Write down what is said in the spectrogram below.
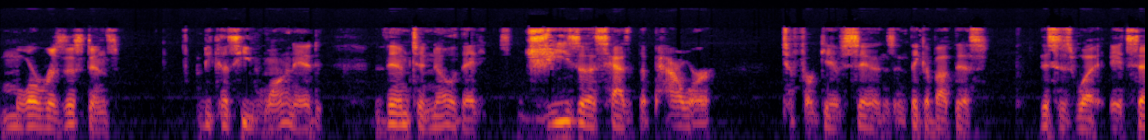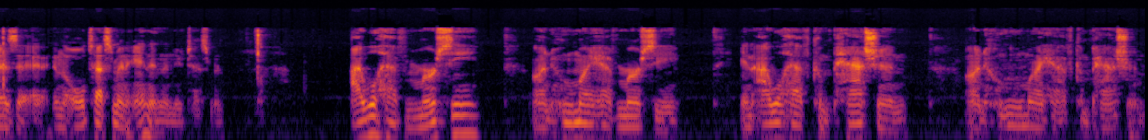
more resistance because he wanted them to know that Jesus has the power to forgive sins. And think about this. This is what it says in the Old Testament and in the New Testament. I will have mercy on whom I have mercy, and I will have compassion on whom I have compassion.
